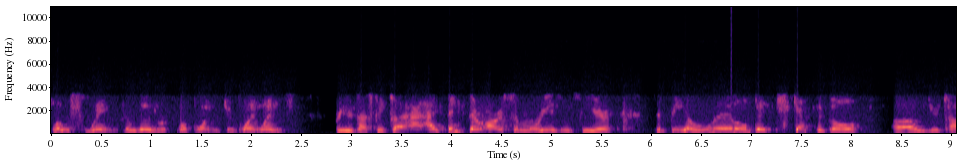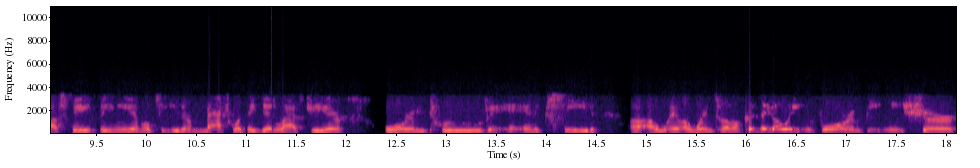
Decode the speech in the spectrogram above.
close wins. Those were four-point and two-point wins for Utah State. So I, I think there are some reasons here to be a little bit skeptical of Utah State being able to either match what they did last year or improve and exceed uh, a, a win total. Could they go eight and four and beat me? Sure.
